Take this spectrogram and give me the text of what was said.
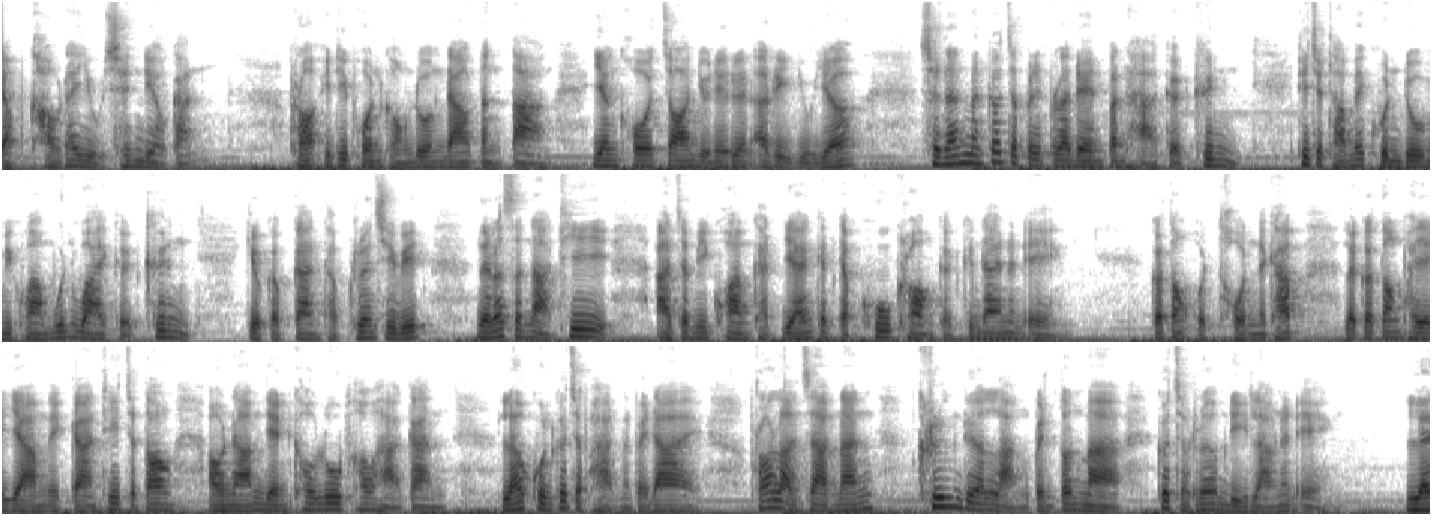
กับเขาได้อยู่เช่นเดียวกัน เพราะอิทธิพลของดวงดาวต่างๆ ยังโคจรอยู่ในเรือนอริอยู่เยอะฉะนั้นมันก็จะเป็นประเด็นปัญหาเกิดขึ้น ที่จะทำให้คุณดูมีความวุ่นวายเกิดขึ้น เกี่ยวกับการขับเคลื่อนชีวิต ในลักษณะที่อาจจะมีความขัดแย้งกันกับคู่ครองเกิดขึ้นได้นั่นเอง ก็ต้องอดทนนะครับ แล้วก็ต้องพยายามในการที่จะต้องเอาน้ำเย็นเข้ารูปเข้าหากัน แล้วคุณก็จะผ่านมันไปได้ เพราะหลังจากนั้นครึ่งเดือนหลังเป็นต้นมาก็จะเริ่มดีแล้วนั่นเอง และ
